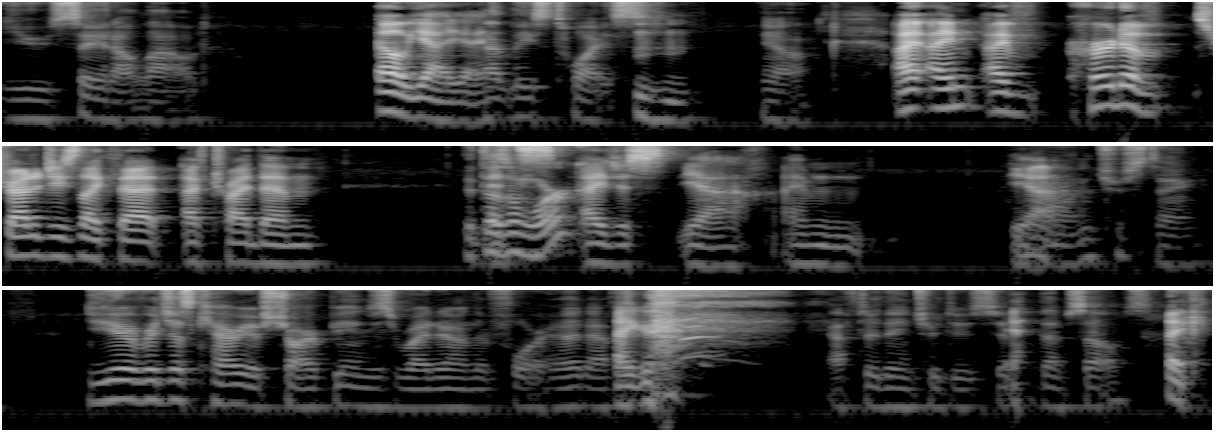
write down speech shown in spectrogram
you, you say it out loud Oh yeah, yeah. at least twice. hmm Yeah. I, I I've heard of strategies like that. I've tried them. It doesn't It's- work. I just yeah. I'm yeah. Oh, interesting. Do you ever just carry a sharpie and just write it on their forehead after, I after they introduce it themselves? like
